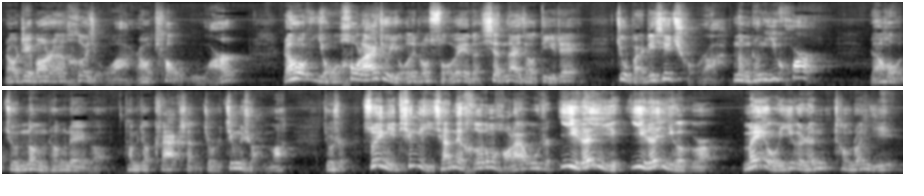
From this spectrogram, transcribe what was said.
然后这帮人喝酒啊，然后跳舞玩儿，然后有后来就有那种所谓的现在叫 DJ，就把这些曲儿啊弄成一块儿。然后就弄成这个，他们叫 collection，就是精选嘛，就是，所以你听以前那河东好莱坞是一人一一人一个歌，没有一个人唱专辑。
